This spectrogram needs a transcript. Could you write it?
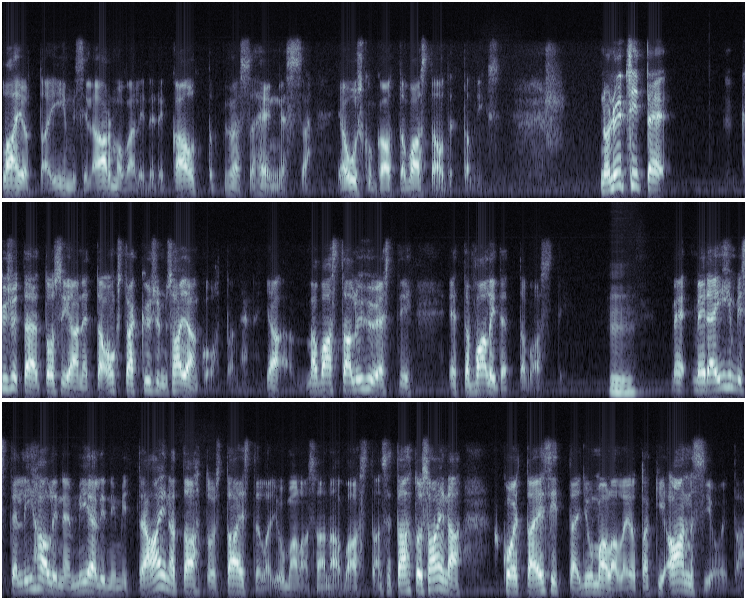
lahjoittaa ihmisille armovälineiden kautta pyhässä hengessä ja uskon kautta vastaanotettaviksi. No nyt sitten kysytään tosiaan, että onko tämä kysymys ajankohtainen. Ja mä vastaan lyhyesti, että valitettavasti. Mm. Me, meidän ihmisten lihallinen mieli nimittäin aina tahtoisi taistella Jumalan sanaa vastaan. Se tahtoisi aina koittaa esittää Jumalalle jotakin ansioita,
